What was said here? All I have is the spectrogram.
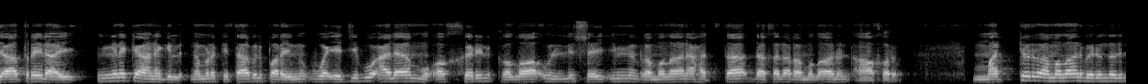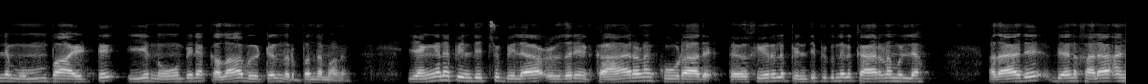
യാത്രയിലായി. ഇങ്ങനെയൊക്കെ ആണെങ്കിൽ നമ്മുടെ കിതാബിൽ പറയുന്നു ഷൈഇൻ മിൻ റമദാന ദഖല റമദാനുൻ ആഖർ. മറ്റൊരു റമദാൻ വരുന്നതിന്റെ മുമ്പായിട്ട് ഈ നോമ്പിനെ കലാ വീട്ടിൽ നിർബന്ധമാണ്. എങ്ങനെ പിന്തിച്ചു ബിലാ ഉദരിൻ കാരണം കൂടാതെ. തഹീറിൽ പിന്തിപ്പിക്കുന്നതിൽ കാരണമില്ല. അതായത് ബിൻ ഖല അൻ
